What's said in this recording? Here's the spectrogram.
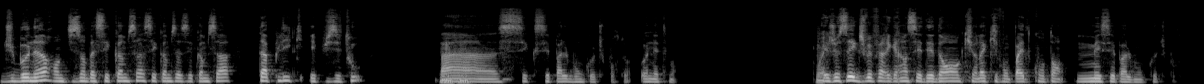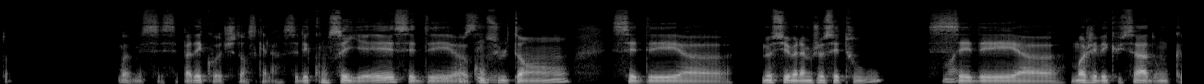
du bonheur en te disant, bah, c'est comme ça, c'est comme ça, c'est comme ça, t'appliques et puis c'est tout, mmh bah, c'est que c'est pas le bon coach pour toi, honnêtement. Et je sais que je vais faire grincer des dents, qu'il y en a qui vont pas être contents, mais c'est pas le bon coach pour toi. Ouais, mais c'est pas des coachs dans ce cas-là. C'est des conseillers, c'est des, euh, consultants, c'est des euh, monsieur et madame je sais tout. C'est des euh, moi j'ai vécu ça donc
